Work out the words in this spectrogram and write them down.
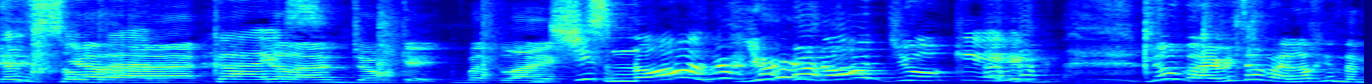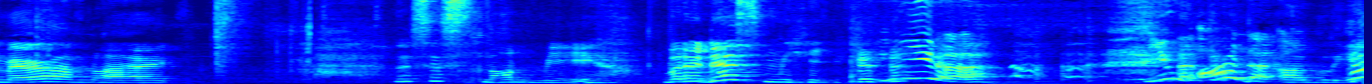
that's so bad guys Yeah, I'm joking, but like. she's not you're not joking No, but every time I look in the mirror, I'm like, this is not me. But it is me. yeah you are that ugly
